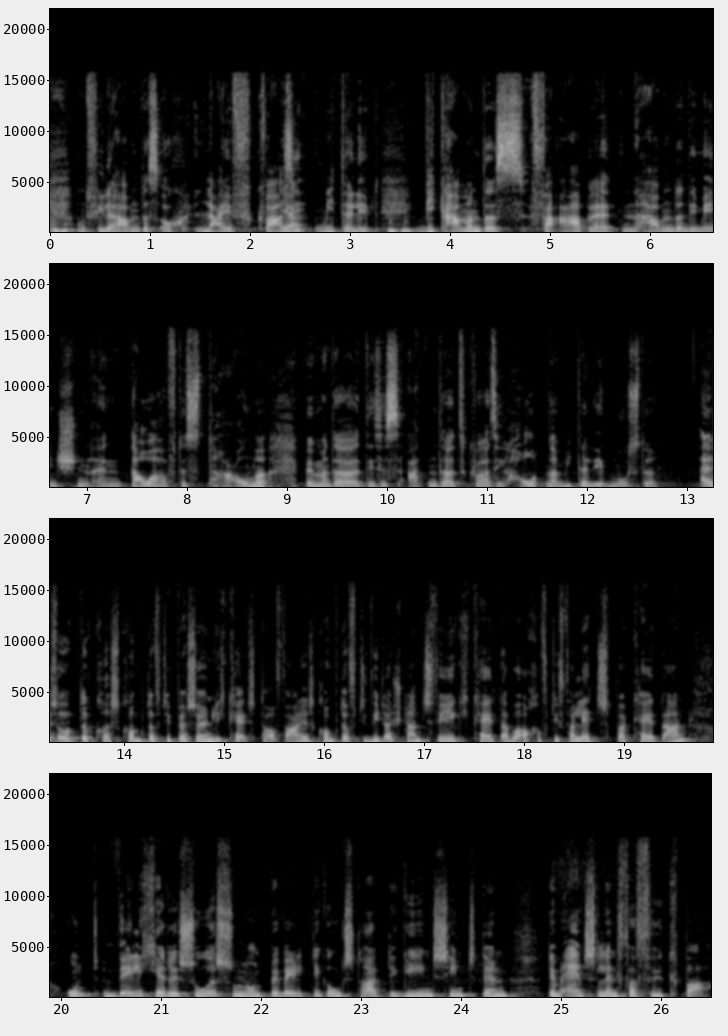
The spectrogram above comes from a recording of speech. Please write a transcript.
mhm. und viele haben das auch live quasi ja. miterlebt. Mhm. Wie kann man das verarbeiten? Haben dann die Menschen ein dauerhaftes Trauma, wenn man da dieses Attentat quasi hautnah miterleben musste? Also es kommt auf die Persönlichkeit drauf an. Es kommt auf die Widerstandsfähigkeit, aber auch auf die Verletzbarkeit an. Und welche Ressourcen und Bewältigungsstrategien sind denn dem Einzelnen verfügbar?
